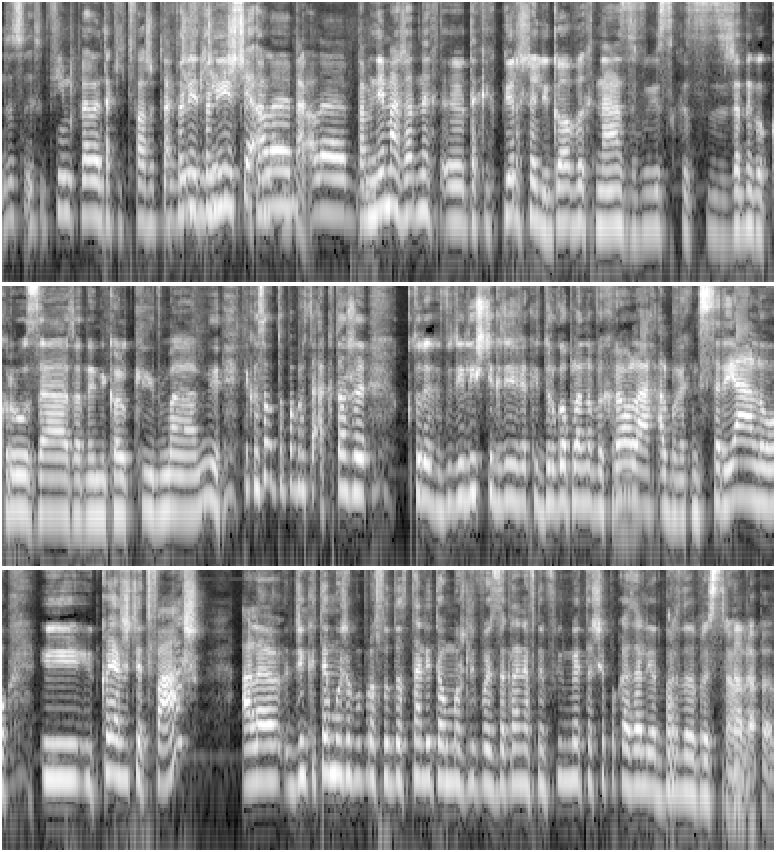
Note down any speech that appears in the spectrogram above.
jest film pełen takich twarzy, które Tak, to nie, widzieliście, ale, tak, ale Tam nie ma żadnych e, takich pierwszoligowych nazwisk, z żadnego Cruza, żadnej Nicole Kidman, tylko są to po prostu aktorzy, których widzieliście gdzieś w jakichś drugoplanowych rolach albo w jakimś serialu i, i kojarzycie twarz, ale dzięki temu, że po prostu dostali tą możliwość zagrania w tym filmie, to się pokazali od bardzo dobrej strony. Dobra, po-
